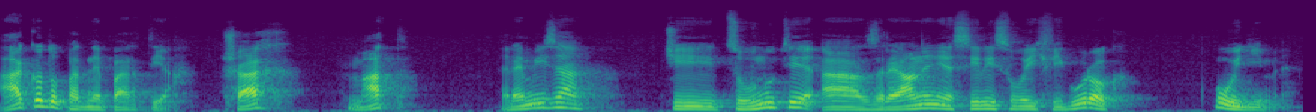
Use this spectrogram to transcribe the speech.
Ako dopadne partia? Šach? Mat? Remíza? Či cúvnutie a zreálnenie síly svojich figúrok? Uvidíme.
